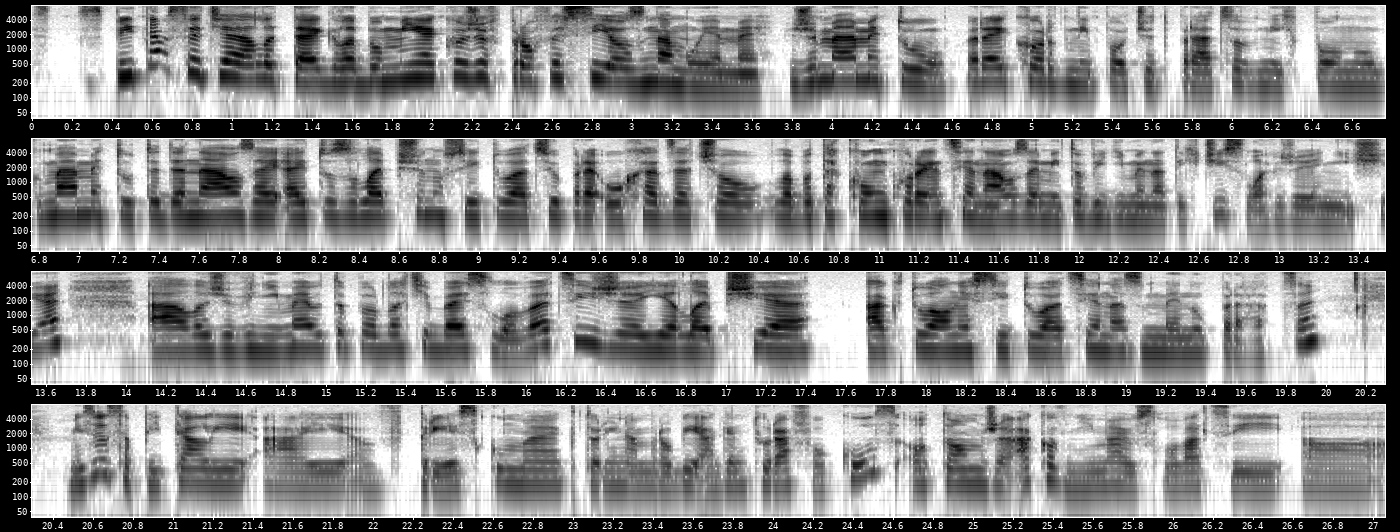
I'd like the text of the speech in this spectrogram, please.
Spýtam sa ťa ale tak, lebo my akože v profesii oznamujeme, že máme tu rekordný počet pracovných ponúk, máme tu teda naozaj aj tú zlepšenú situáciu pre uchádzačov, lebo tá konkurencia naozaj, my to vidíme na tých číslach, že je nižšia, ale že vnímajú to podľa teba aj Slováci, že je lepšia aktuálne situácia na zmenu práce? My sme sa pýtali aj v prieskume, ktorý nám robí agentúra Focus, o tom, že ako vnímajú Slováci uh,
